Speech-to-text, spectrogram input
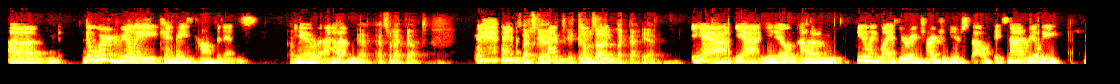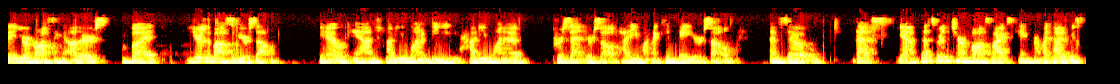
um, the word really conveys confidence. Okay. You know, um, yeah, that's what I felt. so that's good. It, it, comes out like that. Yeah. Yeah, yeah. You know, um, feeling like you're in charge of yourself. It's not really that you're bossing others, but you're the boss of yourself. You know, and how do you want to be? How do you want to present yourself? How do you want to convey yourself? And so that's yeah, that's where the term boss vibes came from. I thought it was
